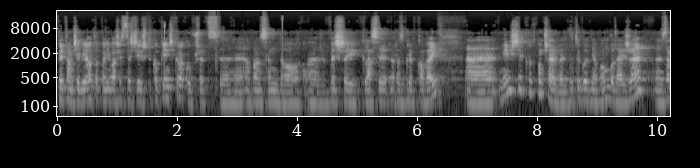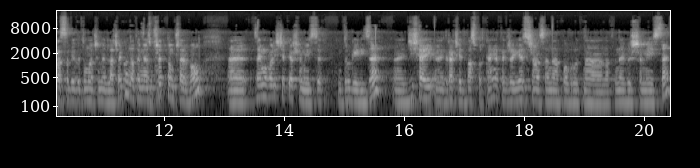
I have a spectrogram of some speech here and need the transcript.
Pytam Ciebie o to, ponieważ jesteście już tylko 5 kroków przed e, awansem do e, wyższej klasy rozgrywkowej. E, Mieliście krótką przerwę, dwutygodniową bodajże. E, Zaraz sobie wytłumaczymy dlaczego. Natomiast przed tą przerwą e, zajmowaliście pierwsze miejsce w drugiej lidze. Dzisiaj gracie dwa spotkania, także jest szansa na powrót na, na to najwyższe miejsce.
